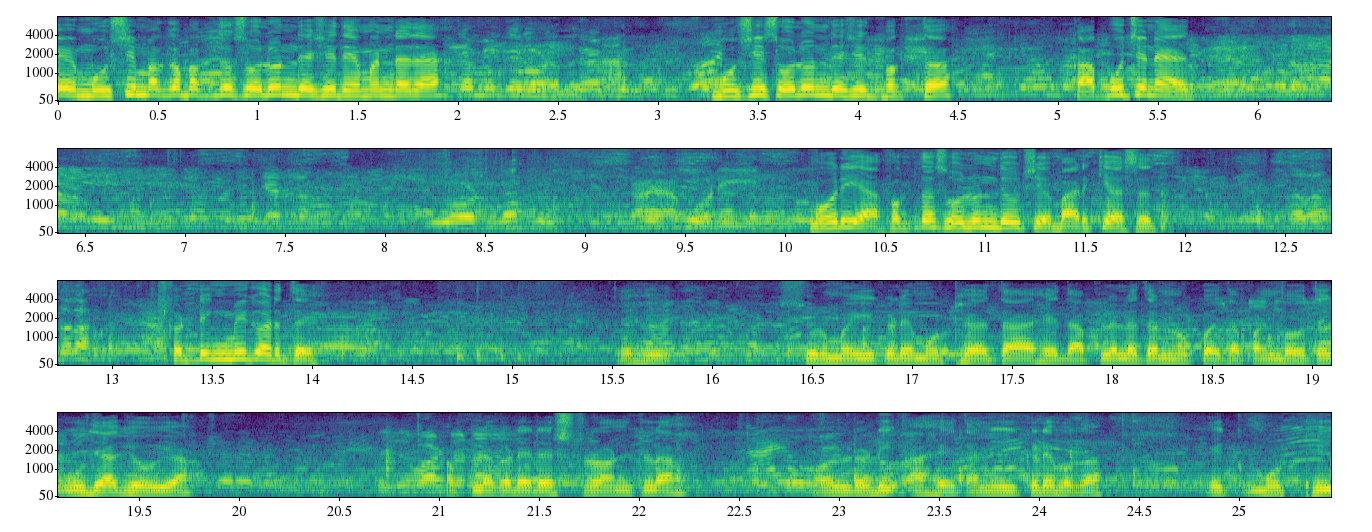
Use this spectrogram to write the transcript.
ए मुशी मका फक्त सोलून देशीत हेमंत दादा. मुशी सोलून देशीत फक्त. कापूचे नाही आहेत मोरिया फक्त सोलून देऊशे बारकी असत. कटिंग मी करते. तर हे सुरमई इकडे मोठे आता आहेत. आपल्याला तर नको आहेत. आपण बहुतेक उद्या घेऊया. आपल्याकडे रेस्टॉरंटला ऑलरेडी आहेत. आणि इकडे बघा एक मोठी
